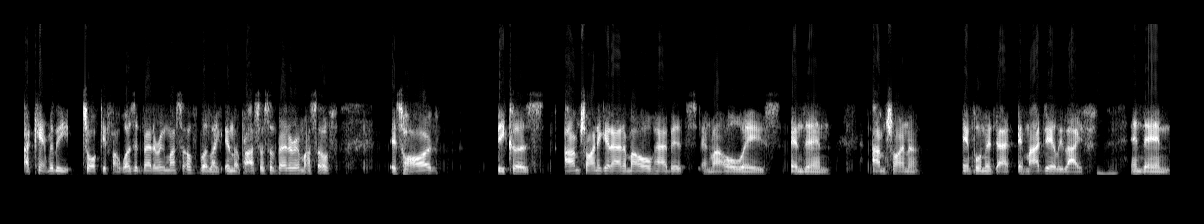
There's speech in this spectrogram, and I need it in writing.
I can't really talk if I wasn't bettering myself, but like in the process of bettering myself, it's hard because I'm trying to get out of my old habits and my old ways, and then I'm trying to implement that in my daily life, mm-hmm. and then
